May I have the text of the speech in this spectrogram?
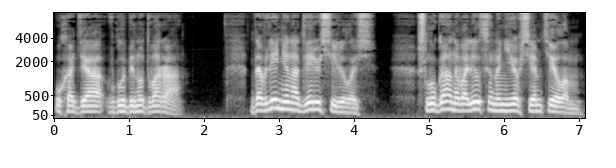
уходя в глубину двора. Давление на дверь усилилось. Слуга навалился на нее всем телом.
